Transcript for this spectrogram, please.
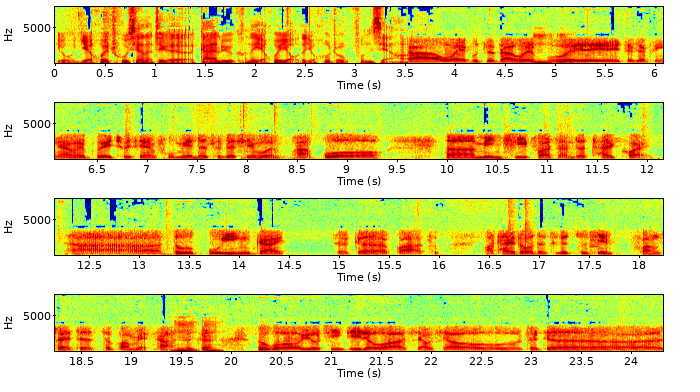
有也会出现的这个概率可能也会有的，有这种风险哈。啊，我也不知道会不会这个平安会不会出现负面的这个新闻啊？不过呃，民企发展的太快啊，都不应该这个把把太多的这个资金放在这这方面啊，这个。如果有兴趣的话，小小这个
